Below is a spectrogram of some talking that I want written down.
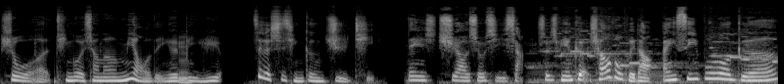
是我听过相当妙的一个比喻，这个事情更具体。但需要休息一下，休息片刻，稍后回到 IC 部落格。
